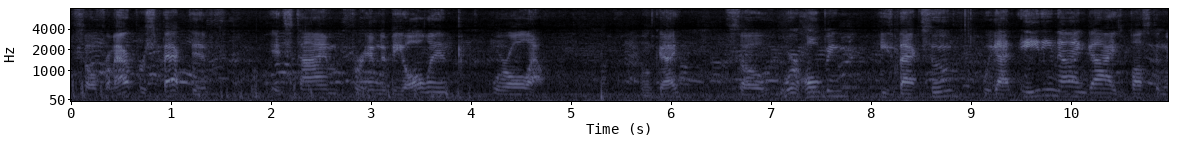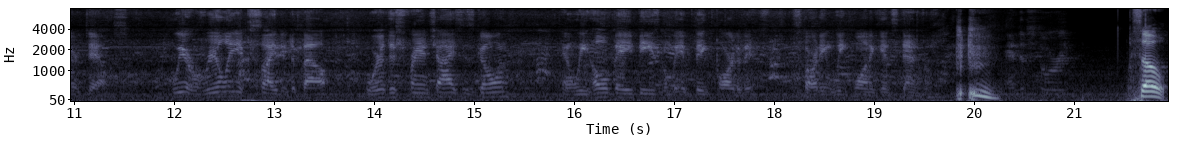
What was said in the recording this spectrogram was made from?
So from our perspective it's time for him to be all in or all out. Okay? So we're hoping he's back soon. We got 89 guys busting their tails. We are really excited about where this franchise is going, and we hope AB is going to be a big part of it starting week one against Denver. End of story. So,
